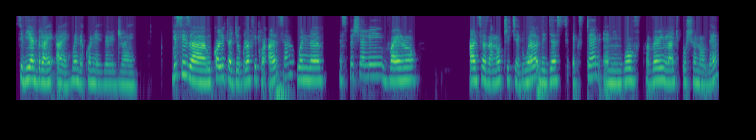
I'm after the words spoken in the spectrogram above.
severe dry eye when the cornea is very dry. This is a, we call it a geographical ulcer when uh, especially viral ulcers are not treated well, they just extend and involve a very large portion of the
